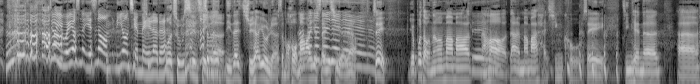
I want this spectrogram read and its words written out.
就以为又是那也是那种零用钱没了的，或出事情，是不是你在学校又惹什么祸？妈妈又生气了那种，所以。有不同的妈妈，然后当然妈妈很辛苦，所以今天呢，呃，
